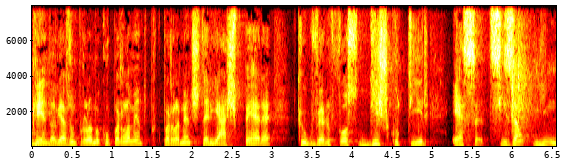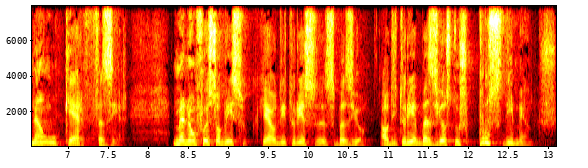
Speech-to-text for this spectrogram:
Criando, aliás, um problema com o Parlamento, porque o Parlamento estaria à espera que o Governo fosse discutir essa decisão e não o quer fazer. Mas não foi sobre isso que a auditoria se, se baseou. A auditoria baseou-se nos procedimentos,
